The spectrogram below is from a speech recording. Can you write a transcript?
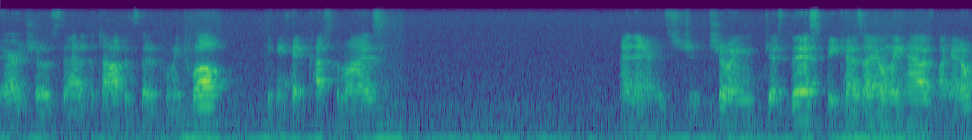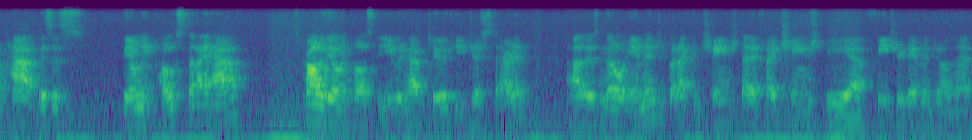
there it shows that at the top instead of 2012. You can hit customize. And there, it's showing just this because I only have, like I don't have, this is the only post that I have. It's probably the only post that you would have too if you just started. Uh, there's no image, but I can change that if I change the uh, featured image on that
